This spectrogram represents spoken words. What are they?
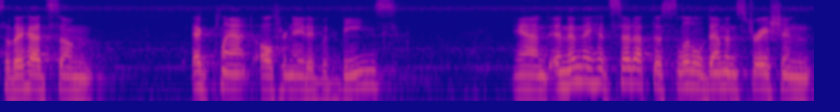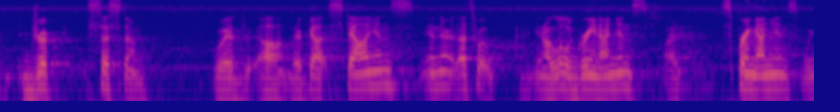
So they had some eggplant alternated with beans. And, and then they had set up this little demonstration drip system with, uh, they've got scallions in there. That's what, you know, little green onions spring onions, we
